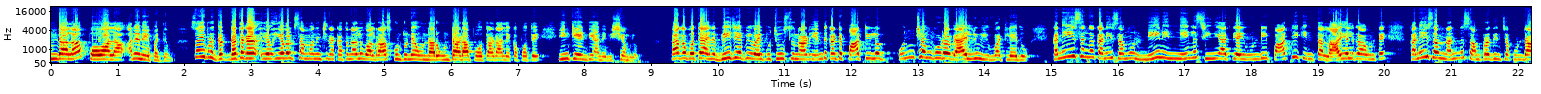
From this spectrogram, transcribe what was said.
ఉండాలా పోవాలా అనే నేపథ్యం. సో ఇప్పుడు గత ఎవరికి సంబంధించిన కథనాలు వాళ్ళు రాసుకుంటూనే ఉన్నారు. ఉంటాడా పోతాడా లేకపోతే ఇంకేంటి అనే విషయంలో. కాకపోతే ఆయన బీజేపీ వైపు చూస్తున్నాడు. ఎందుకంటే పార్టీలో కొంచెం కూడా వాల్యూ ఇవ్వట్లేదు. కనీసంగా కనీసము నేను ఇన్నేళ్ళ సీనియారిటీ అయి ఉండి పార్టీకి ఇంత లాయల్గా ఉంటే కనీసం నన్ను సంప్రదించకుండా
